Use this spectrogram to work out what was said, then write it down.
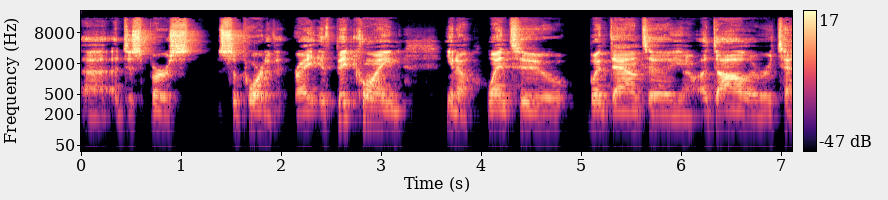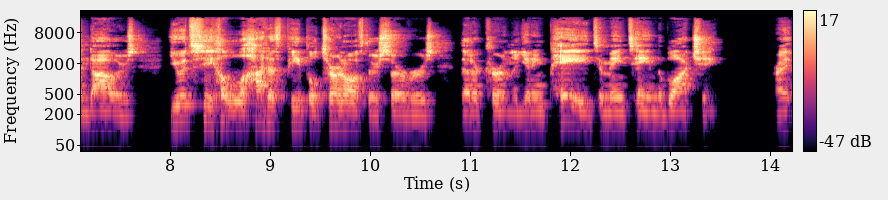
uh, a dispersed support of it. Right? If Bitcoin you know went to went down to you know a dollar or ten dollars, you would see a lot of people turn off their servers that are currently getting paid to maintain the blockchain. Right?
